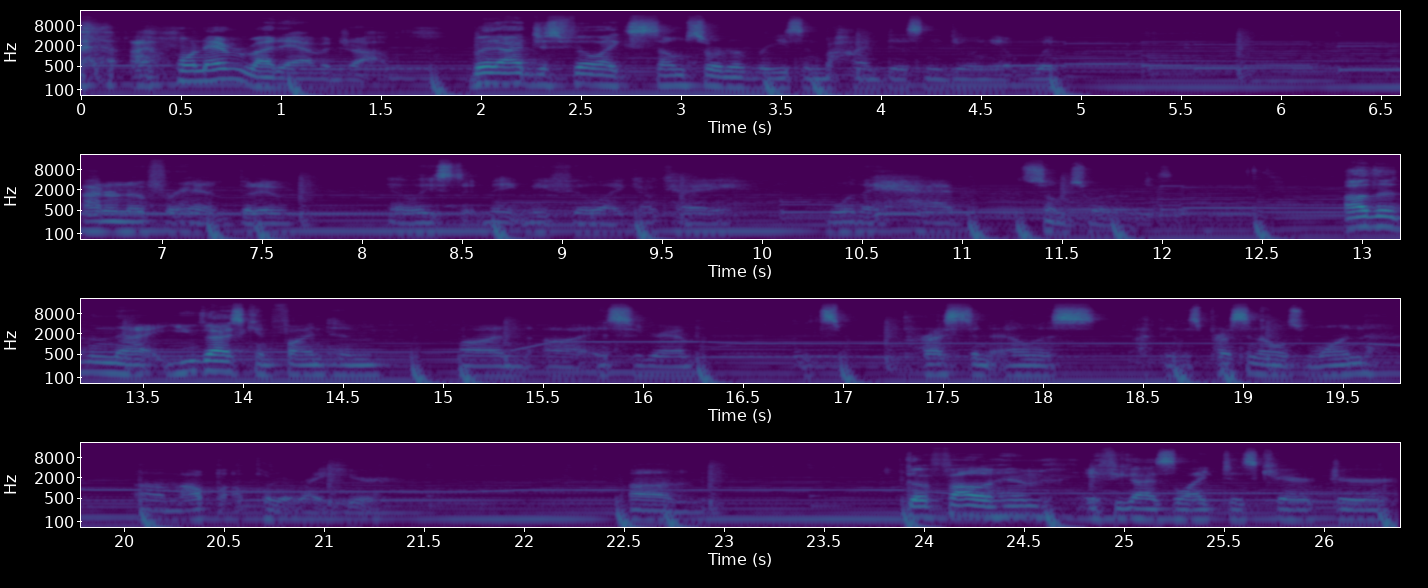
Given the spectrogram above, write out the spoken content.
I want everybody to have a job. But I just feel like some sort of reason behind Disney doing it would I don't know for him, but it, at least it made me feel like okay, well they had some sort of reason. Other than that, you guys can find him on uh, Instagram. It's Preston Ellis. I think it's Preston Ellis one. Um, I'll, I'll put it right here. Um, go follow him if you guys liked his character,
